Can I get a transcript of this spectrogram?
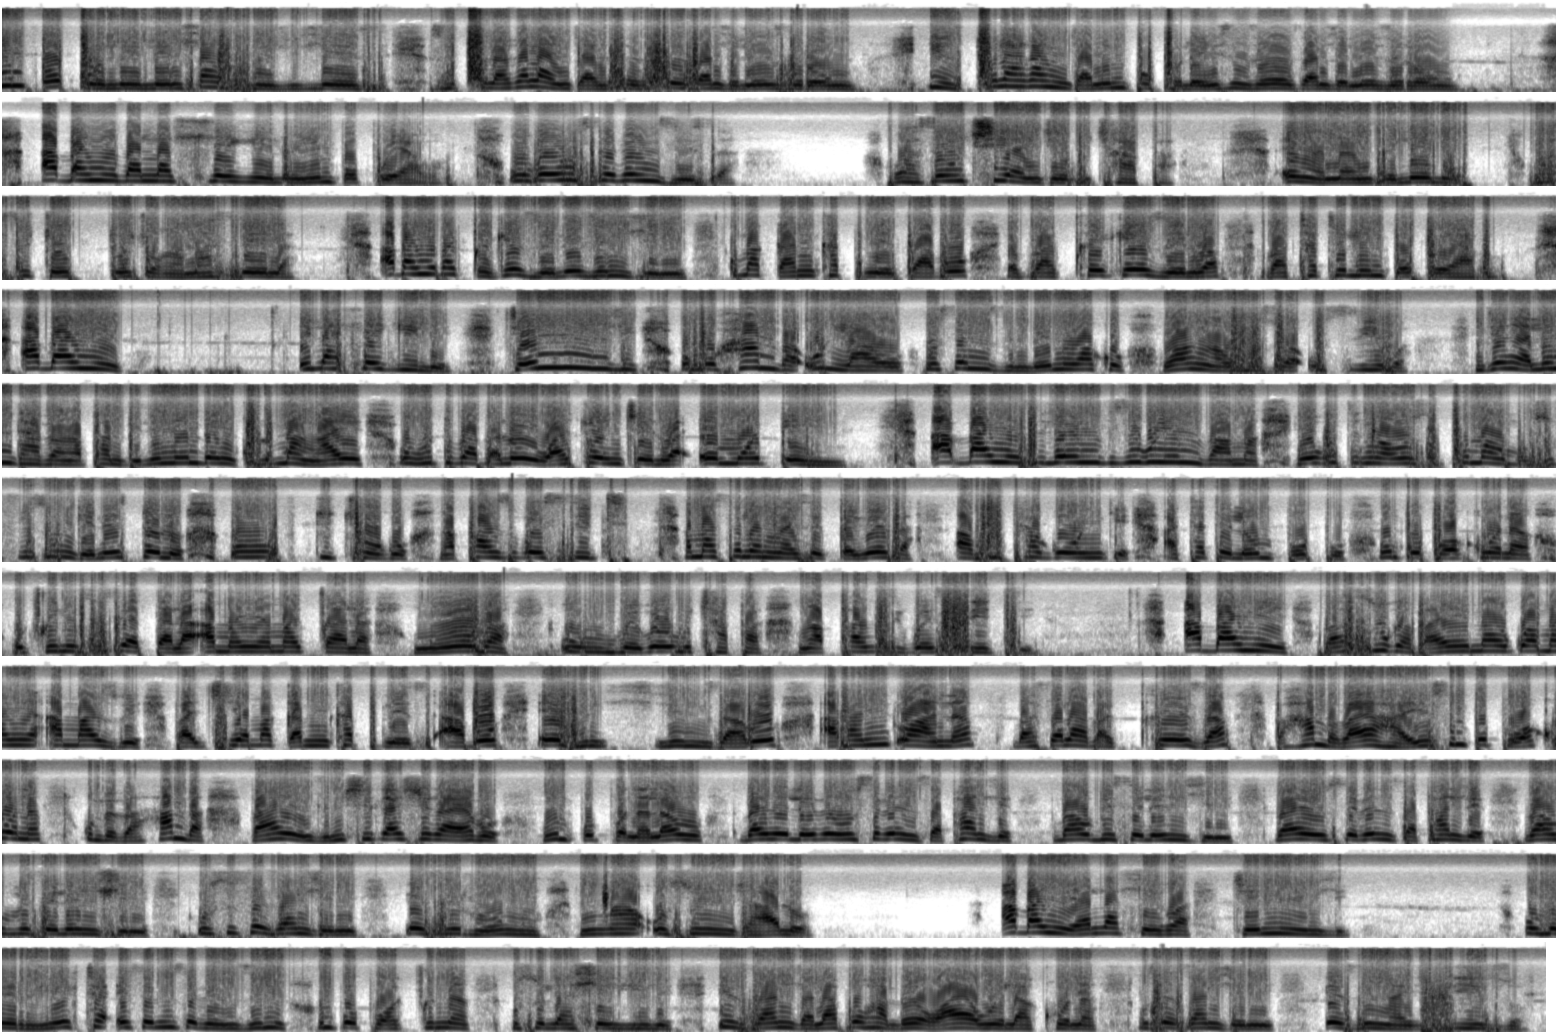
Imbhobho le lenhlavuleli lezi zitholakala njani sezisezandleni ezirong izithola kanjani imbhobho le isizezandleni ezirong abanye balahlekelwe yimbhobho yabo ube usebenzisa wase uchiya nje buchapha engananzelele wasujojwa ngamasela. Abanye bagqekezelwe ezindlini kuma-gun cabinet abo baqhekezelwa bathathelwa imbhobho yabo. Abanye ilahlekile jenili ubuhamba ulawo usemzimbeni wakho wangawuzwa usiwa. Njengale ndaba ngaphambilini embengikhuluma ngaye ukuthi ubaba lo watshentshelwa emoteni. Abanye sikuyimvama yokuthi nxa usuphuma kumbe usufisa ukungena esitolo utithoko ngaphansi kwesithi. Amasela nxa esegqekeza abutha konke athathe lo mbhobho. Umbhobho wakhona ugcine ususiyadala amanye amacala ngoba ubekwe buchapha ngaphansi kwesithi. Abanye basuka bayema kwamanye amazwe bachiya ama-garmin cabinets abo ezindlini zabo. Abantwana basala baqheza bahamba bayahayisa umbhobho wakhona kumbe bahamba bayenza imishikashika yabo. Ngombhobho nalawo babele bewusebenzisa phandle bawubisele endlini. Bayewusebenzisa phandle bawubisele endlini. Ususezandleni ezirongo nxa usunjalo. Abanye yalahlekwa genuinely. Ube-reactor esemsebenzini umpopho wagcina usulahlekile. Izandla lapho uhambe wayawela khona usezandleni ezingayisizo.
